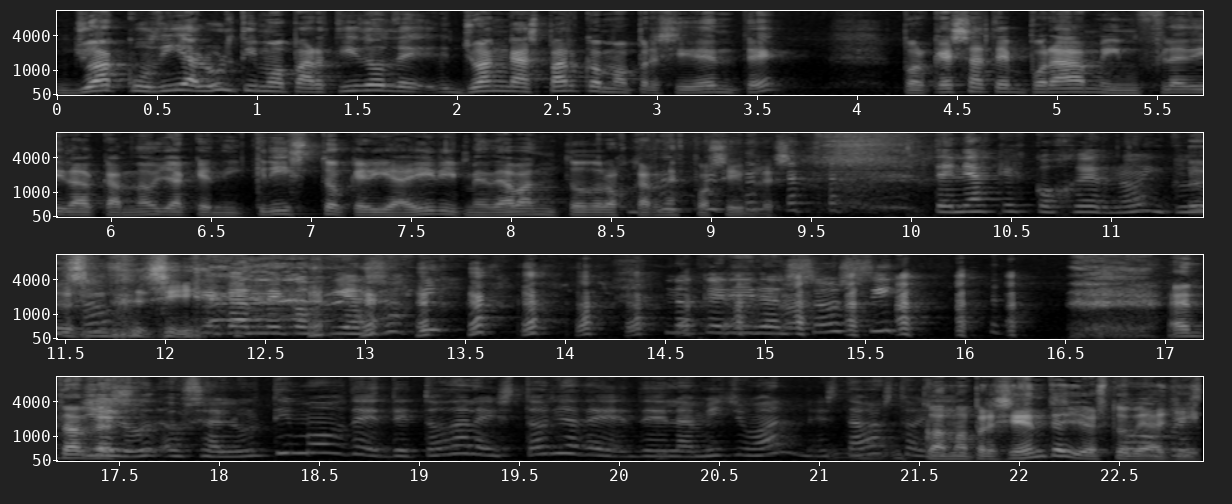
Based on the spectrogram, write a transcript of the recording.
yo acudí al último partido de Joan Gaspar como presidente, porque esa temporada me inflé de ir al Camp Nou ya que ni Cristo quería ir y me daban todos los carnes posibles. Tenías que escoger, ¿no? Incluso. Sí. ¿Qué carne cogías hoy? no quería ir al Sosi. Entonces, o sea, el último de, toda la historia de, de la Mi Juan, ¿estabas tú allí? Como presidente yo estuve allí.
